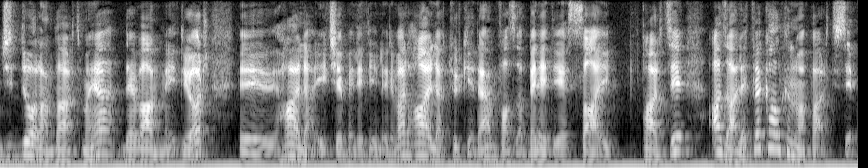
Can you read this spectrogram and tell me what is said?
ciddi oranda artmaya devam ediyor. E, hala ilçe belediyeleri var. Hala Türkiye'de en fazla belediye sahip parti Adalet ve Kalkınma Partisi.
